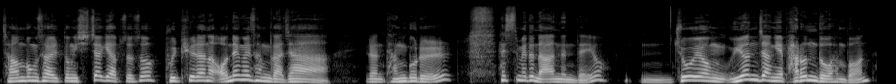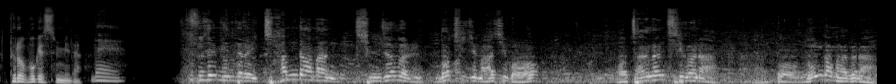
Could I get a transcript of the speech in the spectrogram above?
자원봉사 활동 시작에 앞서서 불필요한 언행을 삼가자 이런 당부를 했음에도 나왔는데요. 음, 주호영 위원장의 발언도 한번 들어보겠습니다. 네. 수세민들의 참담한 심정을 놓치지 마시고 어, 장난치거나 또 농담하거나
